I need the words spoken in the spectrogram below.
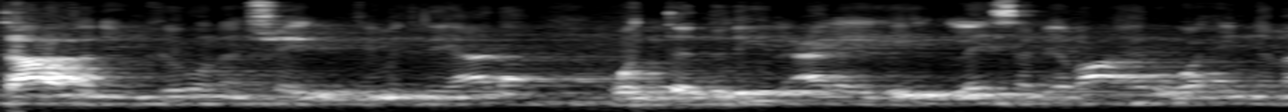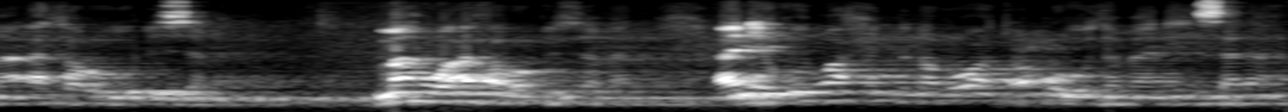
تارة ينكرون شيء في مثل هذا والتدليل عليه ليس بظاهر وإنما أثره بالزمن. ما هو أثره بالزمن؟ أن يكون واحد من الرواة عمره 80 سنة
